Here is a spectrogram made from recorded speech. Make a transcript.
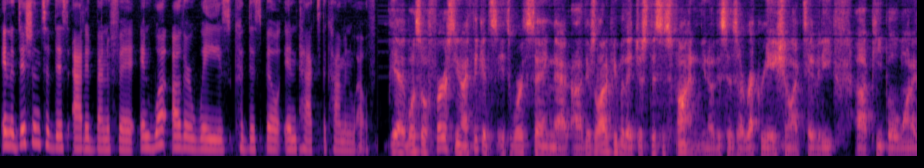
In addition to this added benefit, in what other ways could this bill impact the Commonwealth? Yeah, well, so first, you know, I think it's it's worth saying that uh, there's a lot of people that just this is fun. You know, this is a recreational activity. Uh, people want to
